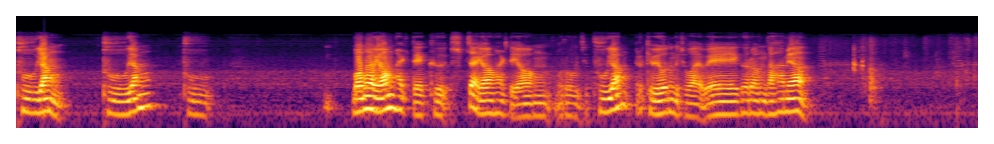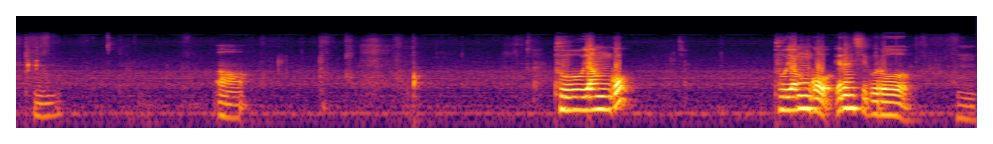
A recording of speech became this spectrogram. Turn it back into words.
부양, 부양, 부 뭐뭐 0 할 때 그 숫자 0 할 때 0으로 이제 부영 이렇게 외우는 게 좋아요. 왜 그런가 하면 음, 어 부영고 부영고 이런 식으로 음,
